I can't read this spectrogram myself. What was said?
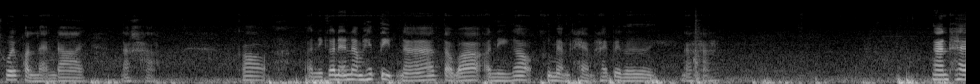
ช่วยผ่อนแรงได้นะคะ ก็อันนี้ก็แนะนำให้ติดนะ แต่ว่าอันนี้ก็คือแหม่มแถมให้ไปเลยนะคะงานแท้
